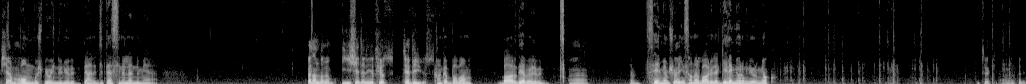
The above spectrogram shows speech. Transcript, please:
bir şey Son yapamadı. bomboş bir oyun dönüyor. Yani cidden sinirlendim ya. Ben anlamıyorum. İyi şeyleri yapıyoruz. TD yiyoruz. Kanka babam bağırdı ya böyle bir Ha, ya sevmiyorum şöyle Allah insanlar bağırıyor. ya. Gelemiyorum diyorum yok. yok. Yani, TD.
